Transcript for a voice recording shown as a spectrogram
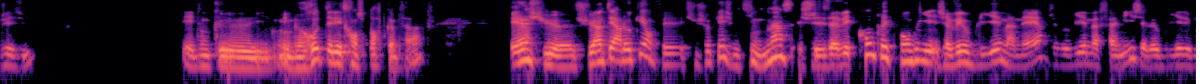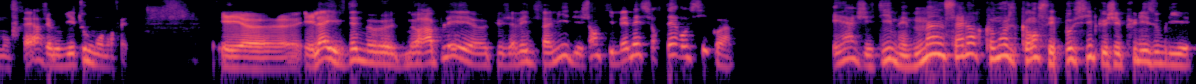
Jésus. Et donc, euh, il me retélétransporte comme ça. Et là, je suis, euh, je interloqué, en fait. Je suis choqué. Je me dis, mince, je les avais complètement oubliés. J'avais oublié ma mère, j'avais oublié ma famille, j'avais oublié mon frère, j'avais oublié tout le monde, en fait. Et, euh, là, il venait de me, rappeler euh, que j'avais une famille, des gens qui m'aimaient sur Terre aussi, quoi. Et là, j'ai dit, mais mince alors, comment comment c'est possible que j'ai pu les oublier?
